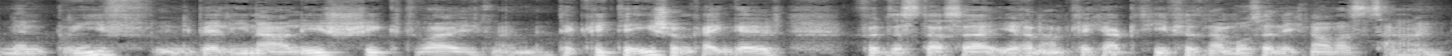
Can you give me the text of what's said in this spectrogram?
einen Brief in die Berliner Allee schickt, weil ich meine, der kriegt ja eh schon kein Geld für das, dass er ehrenamtlich aktiv ist, da muss er nicht noch was zahlen.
